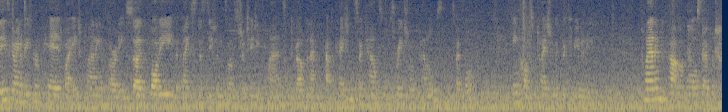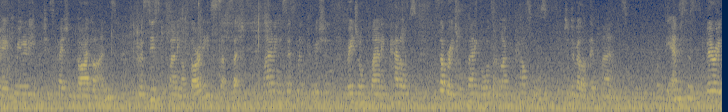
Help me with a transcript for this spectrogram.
These are going to be prepared by each planning authority, so the body that makes decisions on strategic plans and development applications, so councils, regional panels and so forth, in consultation with the community. The planning department will also prepare community participation guidelines to assist planning authorities such as the Planning Assessment Commission, regional planning panels, sub-regional planning boards and local councils to develop their plans. The emphasis is very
